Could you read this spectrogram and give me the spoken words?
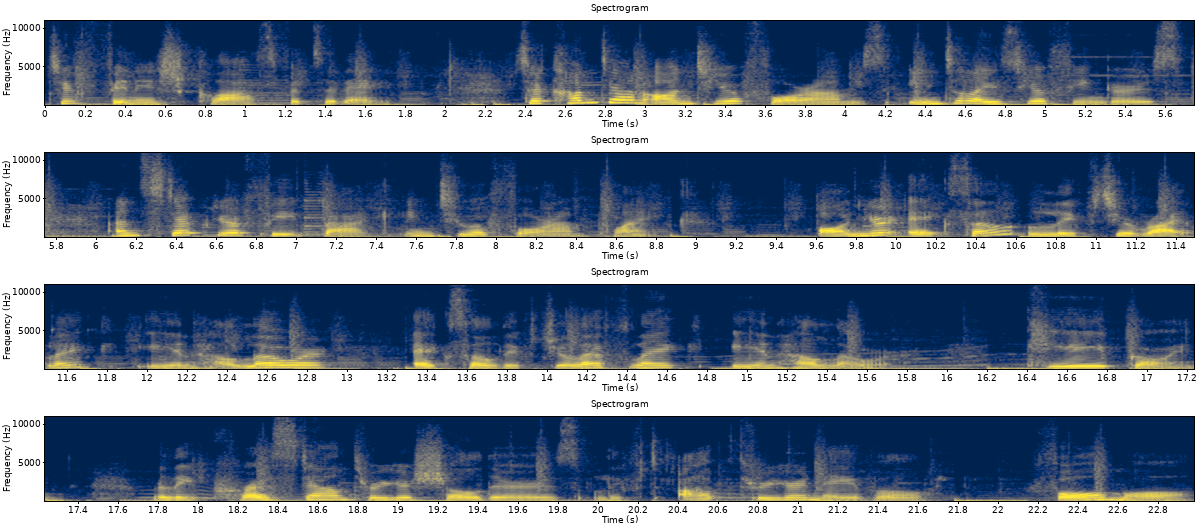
to finish class for today. So come down onto your forearms, interlace your fingers, and step your feet back into a forearm plank. On your exhale, lift your right leg, inhale lower, exhale, lift your left leg, inhale lower. Keep going. Really press down through your shoulders, lift up through your navel. Four more.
